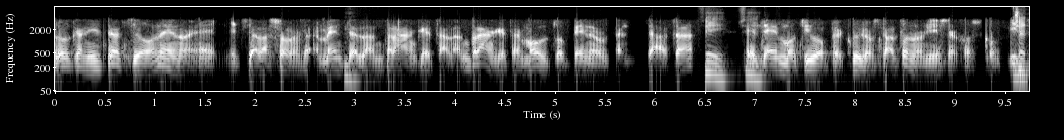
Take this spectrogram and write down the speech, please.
l'organizzazione non è- c'era solamente l'andrangheta. L'andrangheta è molto ben organizzata ed è il motivo per cui lo Stato non riesce a sconfiggere.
